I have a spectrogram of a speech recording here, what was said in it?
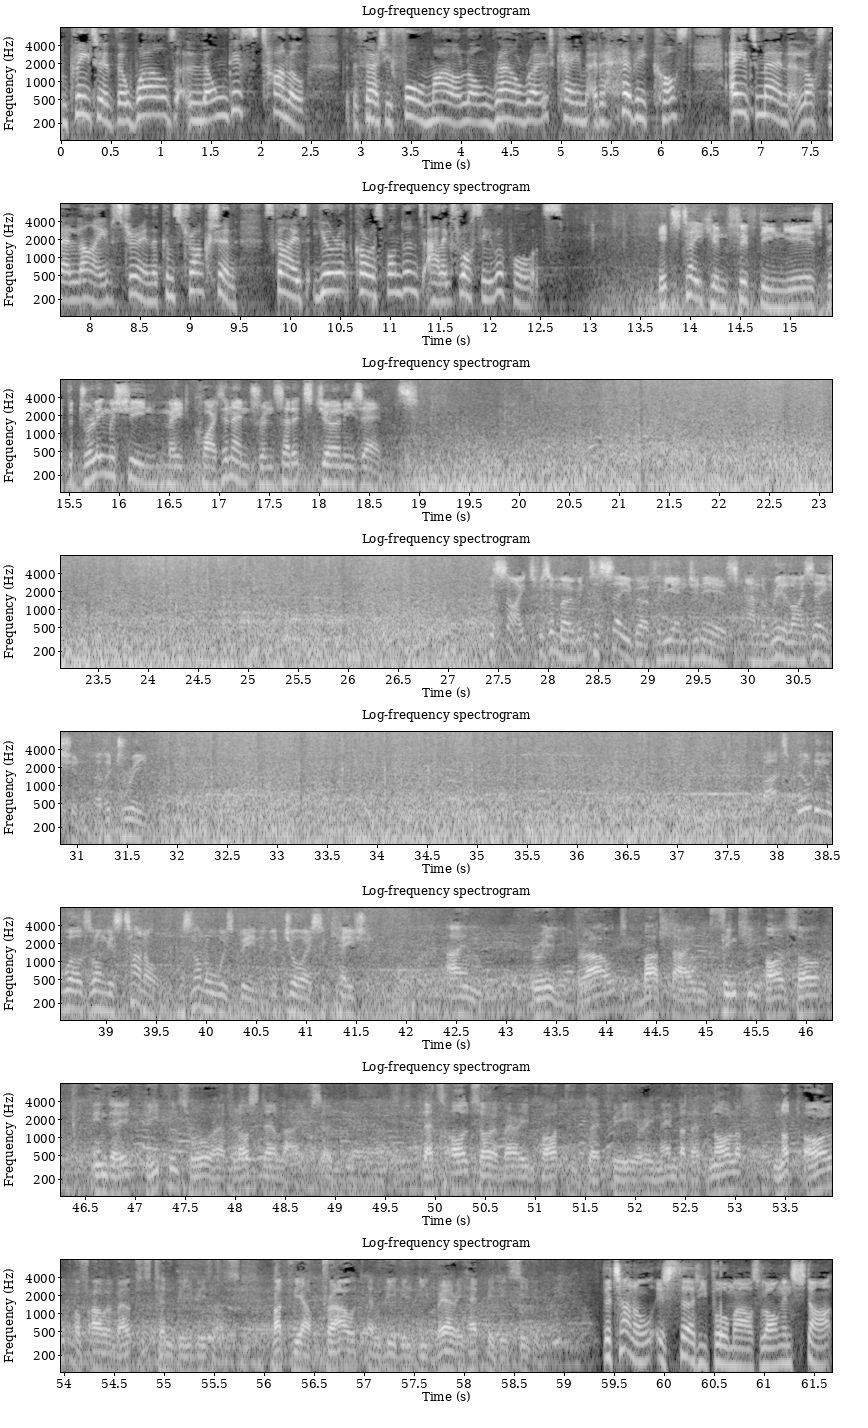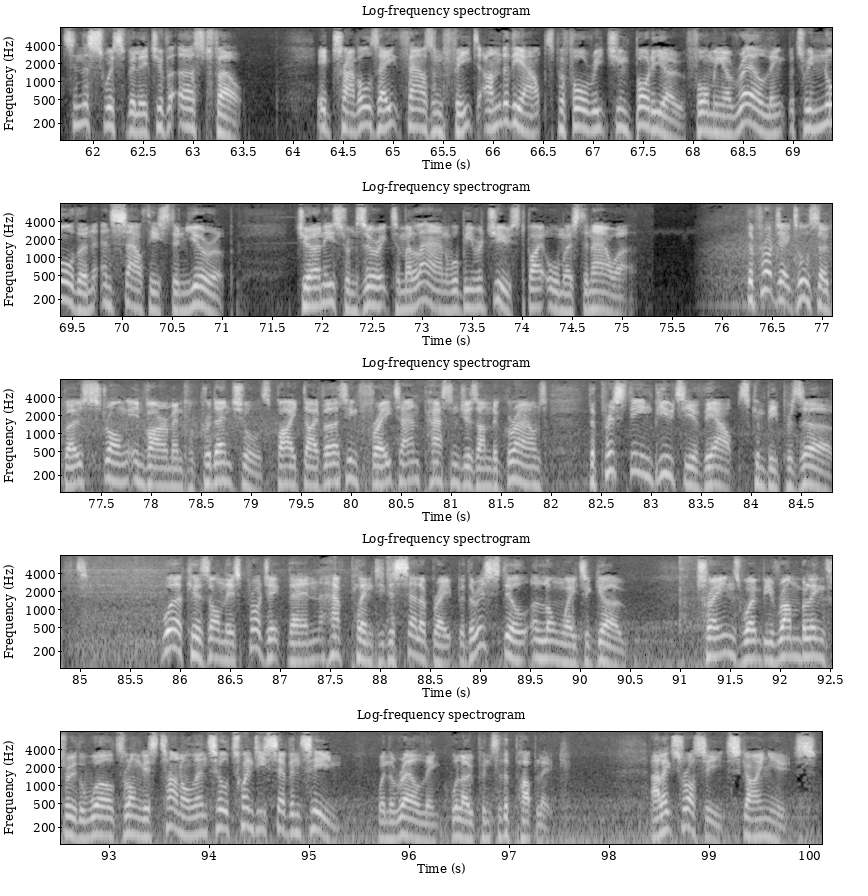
completed the world's longest tunnel. But the 34 mile long railroad came at a heavy cost. Eight men lost their lives during the construction. Sky's Europe correspondent Alex Rossi reports. It's taken 15 years, but the drilling machine made quite an entrance at its journey's end. The sight was a moment to savour for the engineers and the realisation of a dream. But building the world's longest tunnel has not always been a joyous occasion. I'm really proud, but I'm thinking also in the eight people who have lost their lives. And uh, that's also very important that we remember that not, of, not all of our workers can be with us. But we are proud and we will be very happy this evening. The tunnel is 34 miles long and starts in the Swiss village of Erstfeld. It travels 8,000 feet under the Alps before reaching Bodio, forming a rail link between northern and southeastern Europe. Journeys from Zurich to Milan will be reduced by almost an hour. The project also boasts strong environmental credentials. By diverting freight and passengers underground, the pristine beauty of the Alps can be preserved. Workers on this project then have plenty to celebrate, but there is still a long way to go. Trains won't be rumbling through the world's longest tunnel until 2017, when the rail link will open to the public. Alex Rossi, Sky News.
